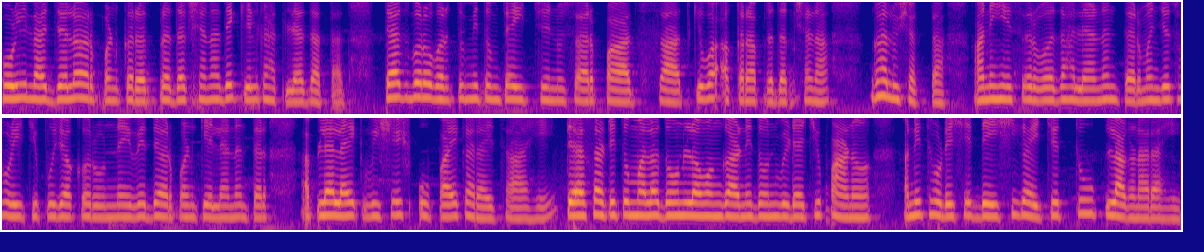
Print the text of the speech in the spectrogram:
होळीला जल अर्पण करत प्रदक्षिणा देखील घातल्या जातात. त्याचबरोबर तुम्ही तुमच्या इच्छेनुसार पाच सात किंवा अकरा प्रदक्षिणा घालू शकता. आणि हे सर्व झाल्यानंतर म्हणजेच होळीची पूजा करून नैवेद्य अर्पण केल्यानंतर आपल्याला एक विशेष उपाय करायचा आहे. त्यासाठी तुम्हाला दोन लवंग आणि दोन विड्याची पानं आणि थोडेसे देशी गाईचे तूप लागणार आहे.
